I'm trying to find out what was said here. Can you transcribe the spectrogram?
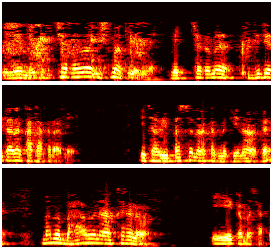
දිනේ මෙච්චරම ඉස්මතු වෙන්නේ මෙච්චරම ඉදිරියට අරන් කතා කරන්නේ. ඒ නිසා විපස්සනා කරන කෙනාට මම භාවනා කරනවා ඒකම සපක්.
